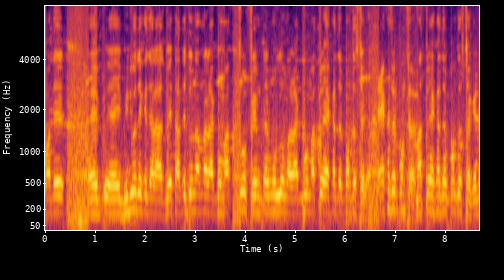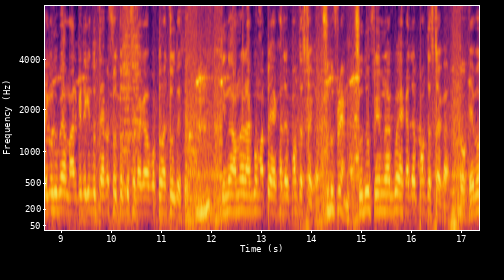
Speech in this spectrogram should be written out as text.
আমাদের ভিডিও দেখে যারা আসবে তাদের জন্য আমরা রাখব মাত্র ফ্রেমটার মূল্য রাখব মাত্র এক হাজার পঞ্চাশ টাকা। এক হাজার পঞ্চাশ? মাত্র এক হাজার পঞ্চাশ টাকা। এটা কিন্তু ভাইয়া মার্কেটে কিন্তু তেরোশো চোদ্দশো টাকা বর্তমানে চলতেছে। কিন্তু আমরা রাখব মাত্র এক হাজার পঞ্চাশ টাকা। শুধু ফ্রেম শুধু ফ্রেম রাখব এক হাজার পঞ্চাশ টাকা. এবং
